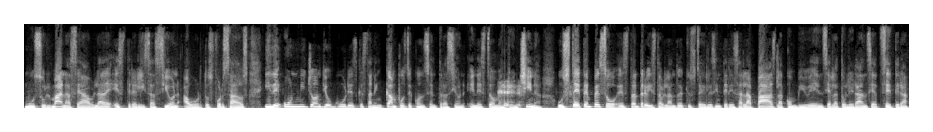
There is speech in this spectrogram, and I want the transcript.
musulmana. Se habla de esterilización, abortos forzados y de un millón de uigures que están en campos de concentración en este momento en China. Usted empezó esta entrevista hablando de que a ustedes les interesa la paz, la convivencia, la tolerancia, etcétera.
